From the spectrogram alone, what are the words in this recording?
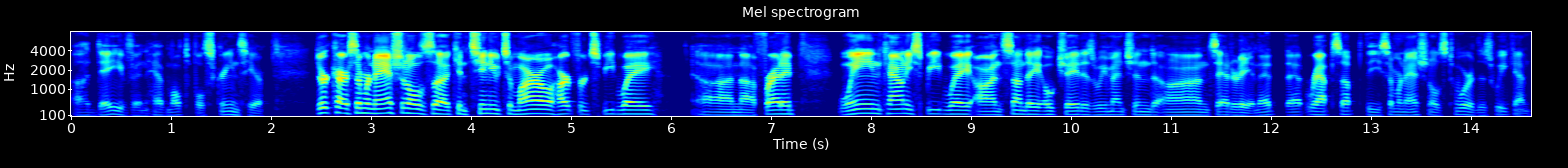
uh, Dave and have multiple screens here. Dirt Car Summer Nationals uh, continue tomorrow. Hartford Speedway on uh, Friday, Wayne County Speedway on Sunday, Oakshade as we mentioned on Saturday, and that that wraps up the Summer Nationals tour this weekend.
